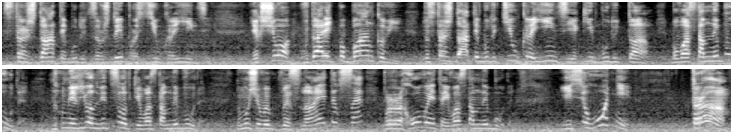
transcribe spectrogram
страждати будуть завжди прості українці. Якщо вдарять по банковій, то страждати будуть ті українці, які будуть там, бо вас там не буде. Ну, мільйон відсотків вас там не буде. Тому що ви, ви знаєте все, прораховуєте і вас там не буде. І сьогодні Трамп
